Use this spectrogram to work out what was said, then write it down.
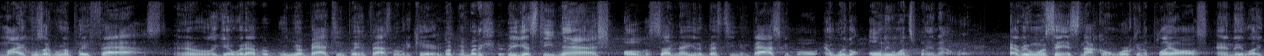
Mike was like, "We're gonna play fast," and everyone was like, "Yeah, whatever." When you're a bad team playing fast, nobody cares. But nobody. But you get Steve Nash, all of a sudden now you're the best team in basketball, and we're the only ones playing that way. Everyone was saying it's not going to work in the playoffs, and they like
